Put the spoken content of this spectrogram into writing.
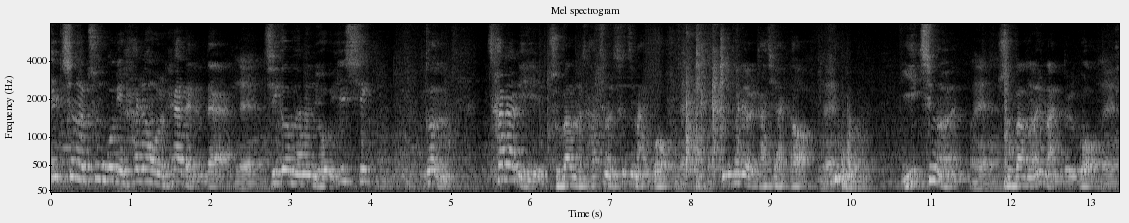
1층을 충분히 활용을 해야 되는데 네. 지금 하는 요 일식은 차라리 주방을 4층을 쓰지 말고 네. 인테리어를 다시 해서 네. 2층을 네. 주방을 만들고 네.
